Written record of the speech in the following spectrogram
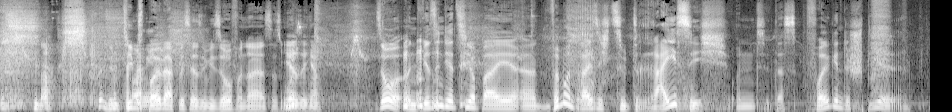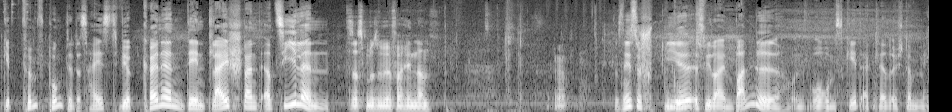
Im Team Spoilberg bist du ja sowieso, von daher ist das gut. Ja, sicher. So, und wir sind jetzt hier bei äh, 35 zu 30 und das folgende Spiel gibt fünf Punkte. Das heißt, wir können den Gleichstand erzielen. Das müssen wir verhindern. Das nächste Spiel ist wieder ein Bundle und worum es geht, erklärt euch der Mac.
